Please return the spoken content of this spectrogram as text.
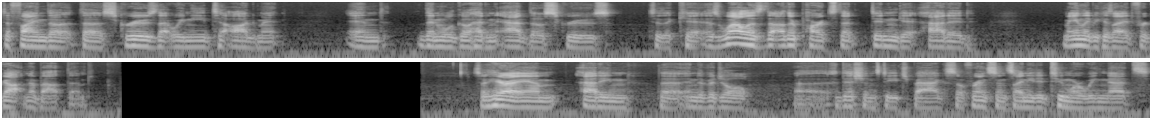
to find the, the screws that we need to augment. And then we'll go ahead and add those screws to the kit, as well as the other parts that didn't get added, mainly because I had forgotten about them. So here I am adding the individual uh, additions to each bag. So for instance, I needed two more wing nuts,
